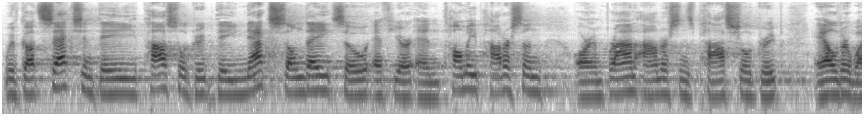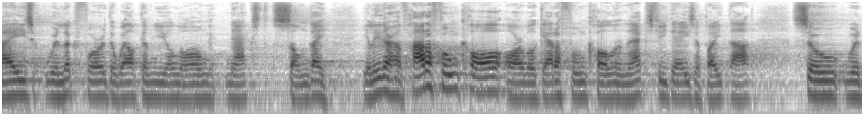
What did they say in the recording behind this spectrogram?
we've got Section D, Pastoral Group D, next Sunday. So if you're in Tommy Patterson or in Brian Anderson's Pastoral Group, elder-wise, we look forward to welcoming you along next Sunday. You'll either have had a phone call or we'll get a phone call in the next few days about that. So we're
